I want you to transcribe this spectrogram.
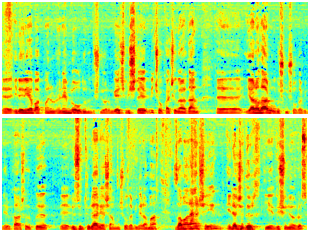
e, ileriye bakmanın önemli olduğunu düşünüyorum. Geçmişte birçok açılardan e, yaralar oluşmuş olabilir, karşılıklı e, üzüntüler yaşanmış olabilir ama zaman her şeyin ilacıdır diye düşünüyoruz.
